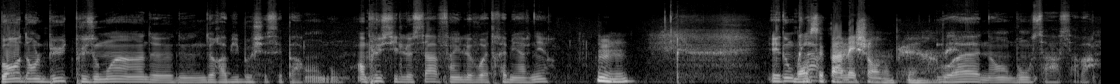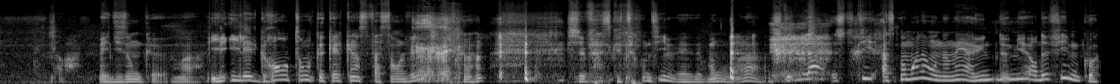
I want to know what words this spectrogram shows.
bon, dans le but, plus ou moins, hein, de, de, de rabibocher ses parents. Bon. En plus, ils le savent, enfin, ils le voient très bien venir. Mhm. Et donc Bon, là, c'est pas méchant non plus. hein. Ouais, non, bon, ça, ça va. Ça va. Mais disons que. Voilà. Il, il est grand temps que quelqu'un se fasse enlever. je sais pas ce que t'en dis, mais bon, voilà. Parce que Là, je te dis, à ce moment-là, on en est à une demi-heure de film, quoi.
